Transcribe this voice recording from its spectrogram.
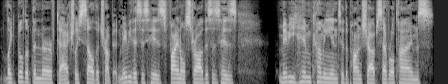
like build up the nerve to actually sell the trumpet. Maybe this is his final straw. This is his maybe him coming into the pawn shop several times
